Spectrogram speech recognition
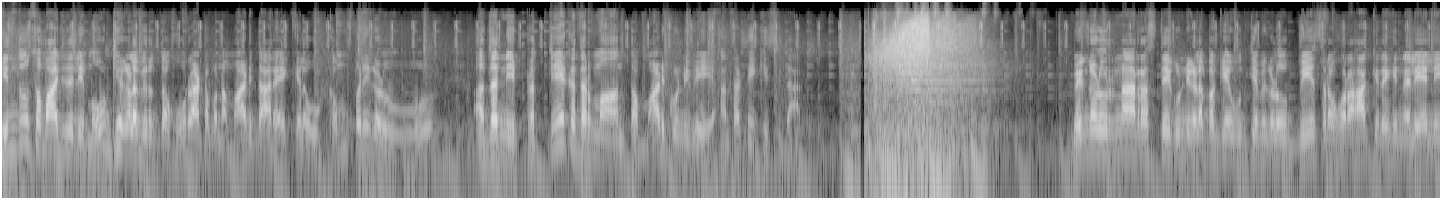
ಹಿಂದೂ ಸಮಾಜದಲ್ಲಿ ಮೌಢ್ಯಗಳ ವಿರುದ್ಧ ಹೋರಾಟವನ್ನ ಮಾಡಿದ್ದಾರೆ. ಕೆಲವು ಕಂಪನಿಗಳು ಅದನ್ನೇ ಪ್ರತ್ಯೇಕ ಧರ್ಮ ಅಂತ ಮಾಡಿಕೊಂಡಿವೆ ಅಂತ ಟೀಕಿಸಿದ್ದಾರೆ. ಬೆಂಗಳೂರಿನ ರಸ್ತೆ ಗುಂಡಿಗಳ ಬಗ್ಗೆ ಉದ್ಯಮಿಗಳು ಬೇಸರ ಹೊರಹಾಕಿದ ಹಿನ್ನೆಲೆಯಲ್ಲಿ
